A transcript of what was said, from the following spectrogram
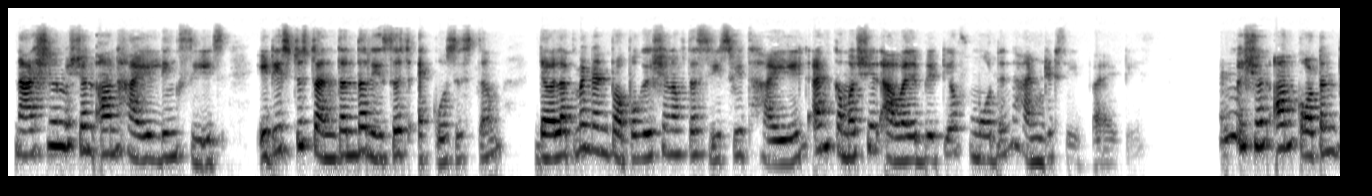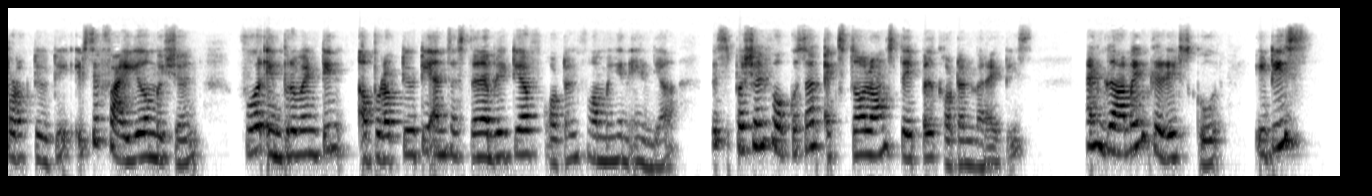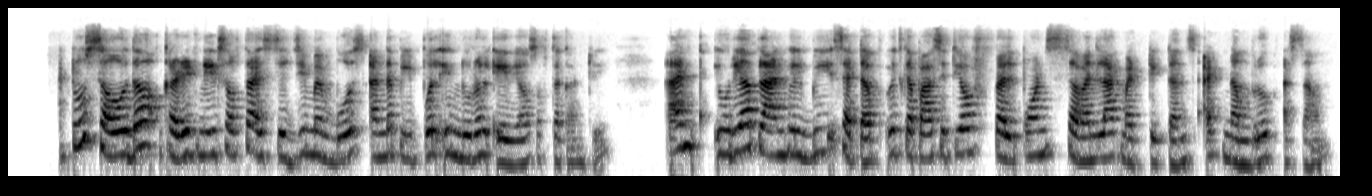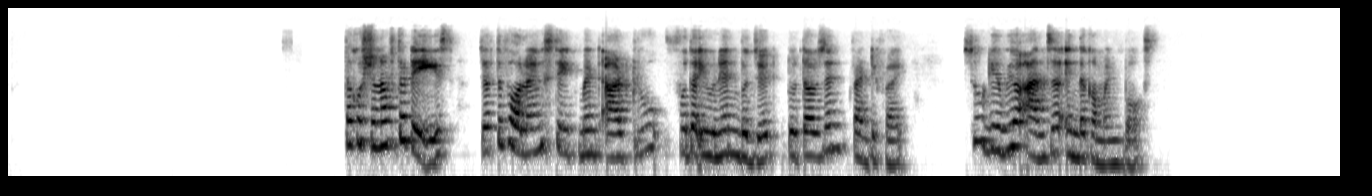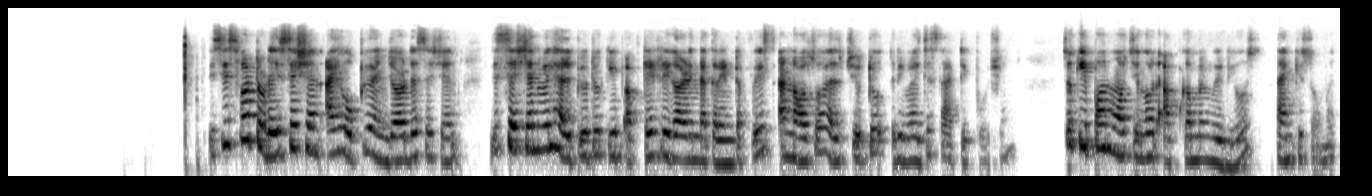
National Mission on High Yielding Seeds. It is to strengthen the research ecosystem, development and propagation of the seeds with high yield, and commercial availability of more than 100 seed varieties. And mission on cotton productivity. It's a five-year mission for improvement in uh, productivity and sustainability of cotton farming in India, with special focus on extra long staple cotton varieties. And Grameen Credit Score. It is to serve the credit needs of the SHG members and the people in rural areas of the country. And urea plant will be set up with capacity of 12.7 lakh metric tons at Namrup, Assam. The question of the day is, if the following statement are true for the Union Budget 2025? So give your answer in the comment box. This is for today's session. I hope you enjoyed the session. This session will help you to keep update regarding the current affairs and also helps you to revise the static portion. So keep on watching our upcoming videos. Thank you so much.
